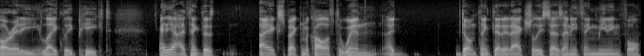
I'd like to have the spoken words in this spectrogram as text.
already likely peaked. And yeah, I think that I expect McAuliffe to win. I don't think that it actually says anything meaningful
